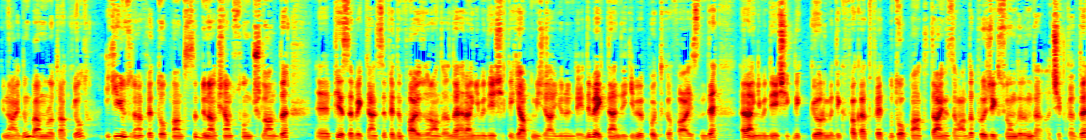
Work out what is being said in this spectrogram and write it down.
Günaydın ben Murat Akyol. İki gün süren FED toplantısı dün akşam sonuçlandı. E, piyasa beklentisi FED'in faiz oranlarında herhangi bir değişiklik yapmayacağı yönündeydi. Beklendiği gibi politika faizinde herhangi bir değişiklik görmedik. Fakat FED bu toplantıda aynı zamanda projeksiyonlarını da açıkladı.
